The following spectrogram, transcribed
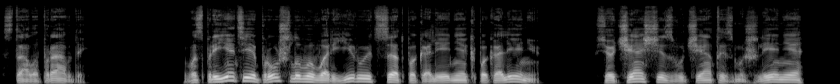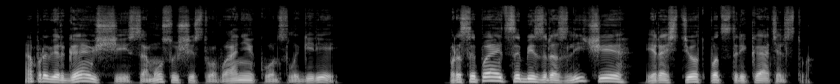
стала правдой. Восприятие прошлого варьируется от поколения к поколению. Все чаще звучат измышления, опровергающие само существование концлагерей. Просыпается безразличие и растет подстрекательство.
